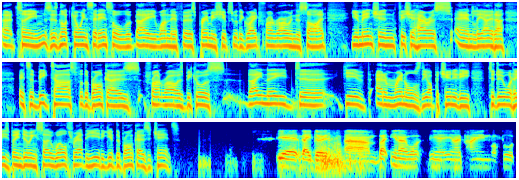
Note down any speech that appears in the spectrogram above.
uh, teams is not coincidental that they won their first premierships with a great front row in the side. You mentioned Fisher Harris and Leota. It's a big task for the Broncos front rowers because they need to give Adam Reynolds the opportunity to do what he's been doing so well throughout the year to give the Broncos a chance. Yeah, they do. Um, but you know what? You know, Payne. I thought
